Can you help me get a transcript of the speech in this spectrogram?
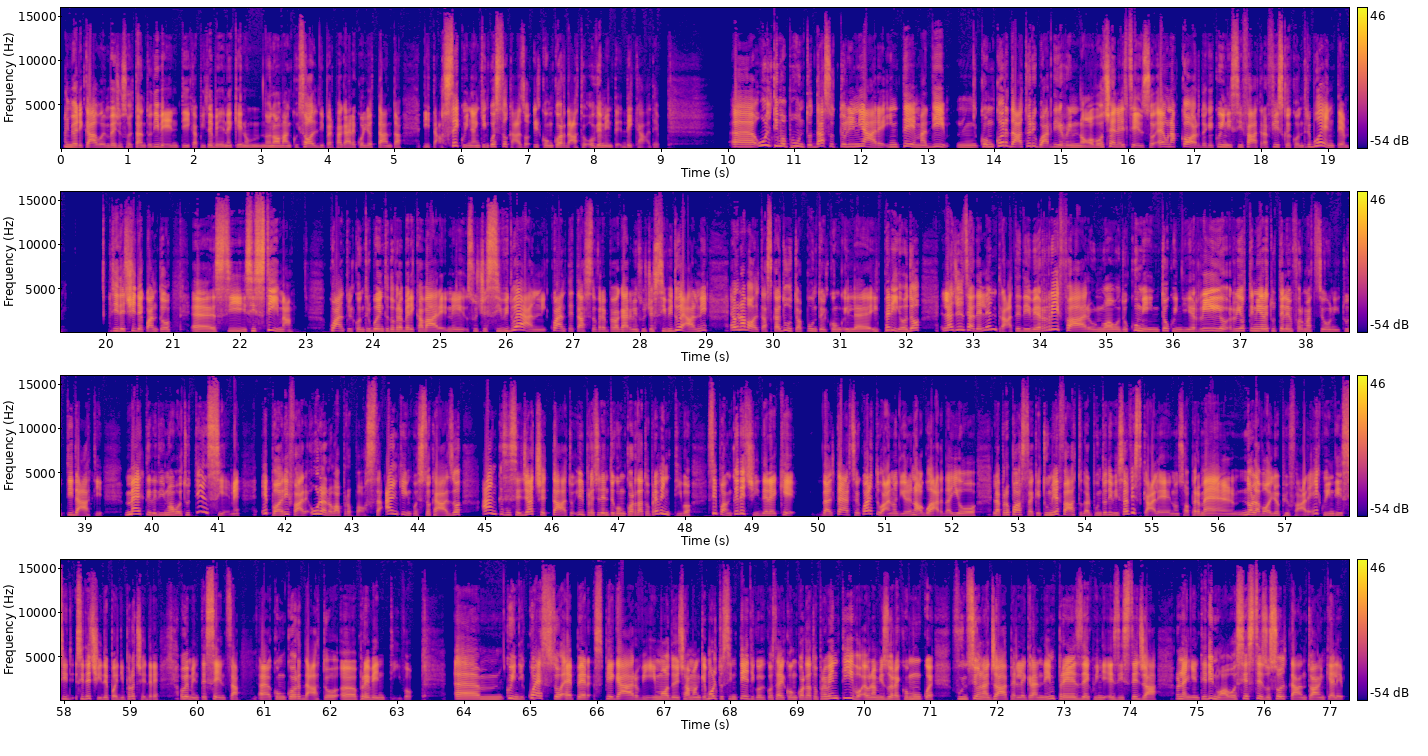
il mio ricavo è invece soltanto di 20, capite bene che non, non, ho manco i soldi per pagare quegli 80 di tasse, quindi anche in questo caso il concordato ovviamente decade. Uh, ultimo punto da sottolineare in tema di mh, concordato riguarda il rinnovo, cioè nel senso è un accordo che quindi si fa tra fisco e contribuente, si decide quanto eh, si, si stima quanto il contribuente dovrebbe ricavare nei successivi due anni, quante tasse dovrebbe pagare nei successivi due anni e una volta scaduto appunto il, il, il periodo, l'Agenzia delle Entrate deve rifare un nuovo documento, quindi ri, riottenere tutte le informazioni, tutti i dati, metterli di nuovo tutti insieme e poi rifare una nuova proposta. Anche in questo caso, anche se si è già accettato il precedente concordato preventivo, si può anche decidere che dal terzo e quarto anno dire no, guarda, io la proposta che tu mi hai fatto dal punto di vista fiscale, non so, per me non la voglio più fare. E quindi si, si decide poi di procedere ovviamente senza eh, concordato eh, preventivo. Um, quindi questo è per spiegarvi in modo diciamo anche molto sintetico che cos'è il concordato preventivo, è una misura che comunque funziona già per le grandi imprese, quindi esiste già, non è niente di nuovo, si è esteso soltanto anche alle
